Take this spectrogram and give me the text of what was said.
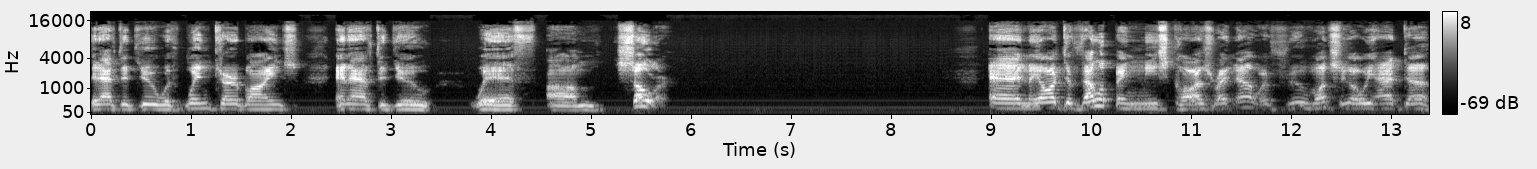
that have to do with wind turbines and have to do with um, solar. And they are developing these cars right now. A few months ago, we had uh,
